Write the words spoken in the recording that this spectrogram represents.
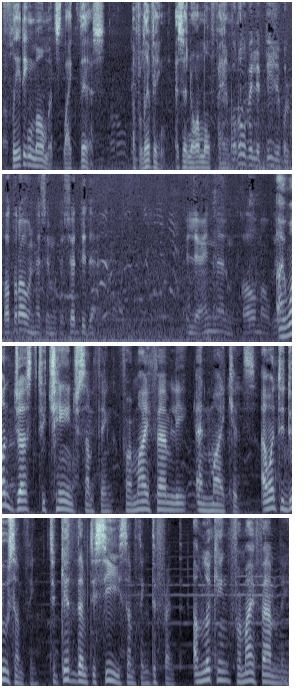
fleeting moments like this of living as a normal family. I want just to change something for my family and my kids. I want to do something to get them to see something different. I'm looking for my family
